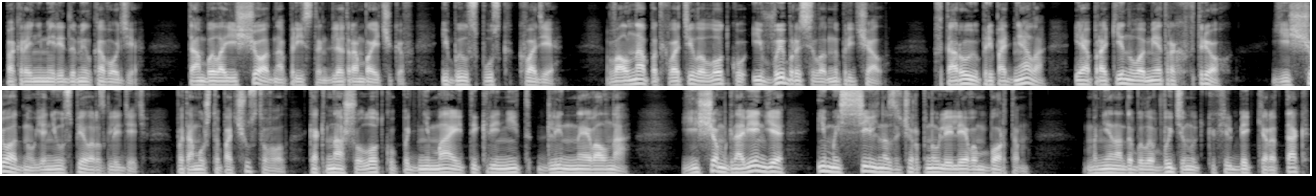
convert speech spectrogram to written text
по крайней мере, до мелководья. Там была еще одна пристань для трамвайчиков, и был спуск к воде. Волна подхватила лодку и выбросила на причал. Вторую приподняла и опрокинула метрах в трех. Еще одну я не успел разглядеть, потому что почувствовал, как нашу лодку поднимает и кренит длинная волна. Еще мгновенье, и мы сильно зачерпнули левым бортом. Мне надо было вытянуть Кюхельбеккера так,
